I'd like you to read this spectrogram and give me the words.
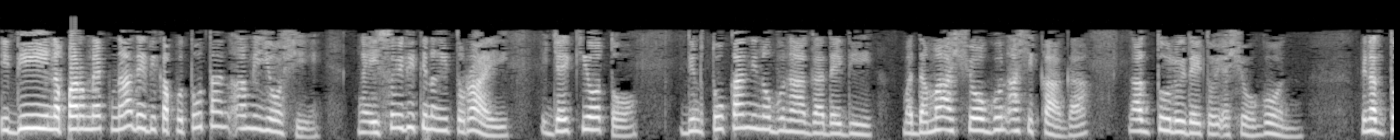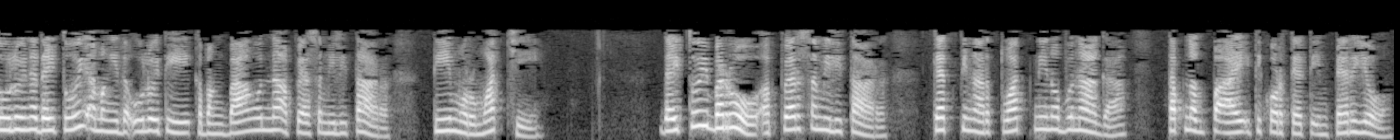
Idi naparmek na di kapututan a Miyoshi, nga iso idi tinangituray, ijay Kyoto, dinutukan ni Nobunaga di madama a shogun a Shikaga, nga agtuloy daytoy a shogun. Pinagtuloy na daytoy ang mangidaulo iti kabangbangon na a pwersa militar, ti Moromachi. Daytoy baro a pwersa militar, ket pinartuat ni Nobunaga, tap nagpaay iti korte ti imperyo.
